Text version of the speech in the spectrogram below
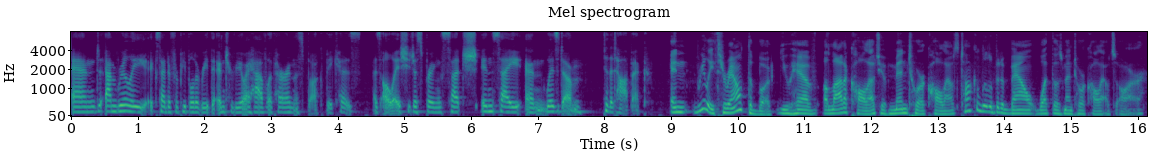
And I'm really excited for people to read the interview I have with her in this book because, as always, she just brings such insight and wisdom to the topic. And really, throughout the book, you have a lot of call outs. You have mentor call outs. Talk a little bit about what those mentor call outs are.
